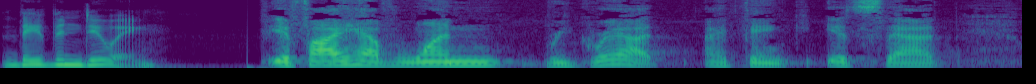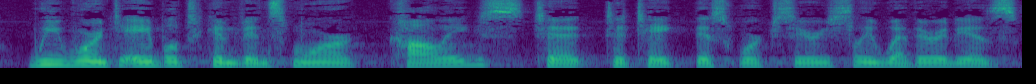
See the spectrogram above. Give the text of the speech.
they've been doing. If I have one regret, I think it's that we weren't able to convince more colleagues to, to take this work seriously, whether it is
